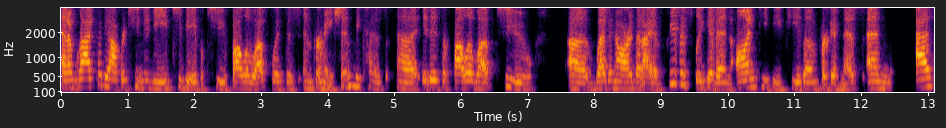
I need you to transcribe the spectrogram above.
And I'm glad for the opportunity to be able to follow up with this information because uh, it is a follow up to uh, webinar that I have previously given on PPP loan forgiveness. And as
